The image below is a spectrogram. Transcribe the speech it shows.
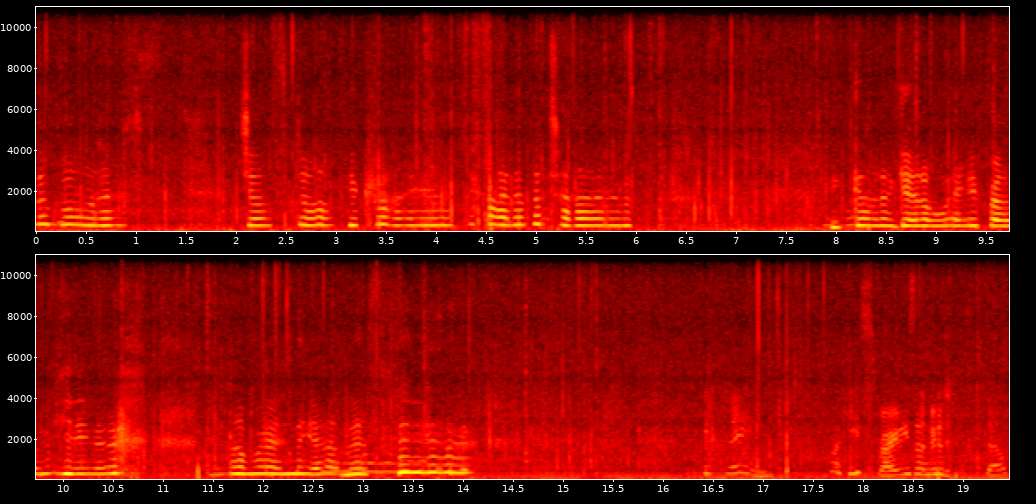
the bullet, just stop your crying, it's a sign of the times. We gotta get away from here. Somewhere in the atmosphere. Big thing. Look, he's smart. He's under the shelter.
